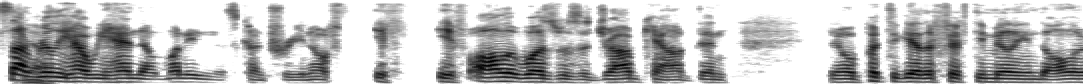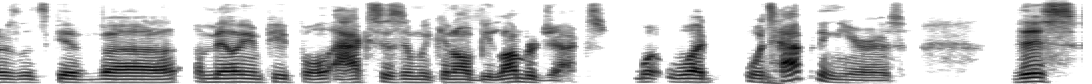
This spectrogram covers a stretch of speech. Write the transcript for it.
It's not yeah. really how we hand out money in this country. You know, if, if if all it was was a job count, then you know, put together 50 million dollars. Let's give uh, a million people access, and we can all be lumberjacks. What what what's happening here is this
